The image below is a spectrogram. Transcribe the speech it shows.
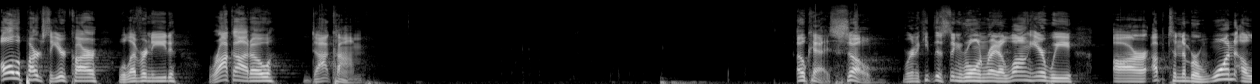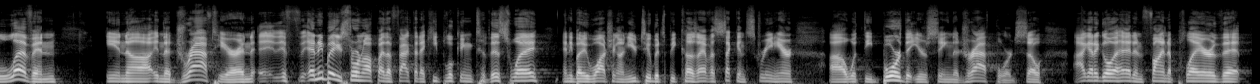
all the parts that your car will ever need. RockAuto.com. Okay, so we're gonna keep this thing rolling right along here. We are up to number 111 in uh, in the draft here. And if anybody's thrown off by the fact that I keep looking to this way, anybody watching on YouTube, it's because I have a second screen here uh, with the board that you're seeing, the draft board. So I got to go ahead and find a player that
